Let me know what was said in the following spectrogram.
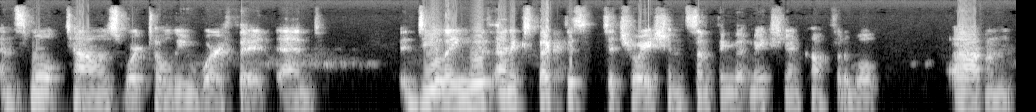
and small towns were totally worth it. And dealing with unexpected situations something that makes you uncomfortable um,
